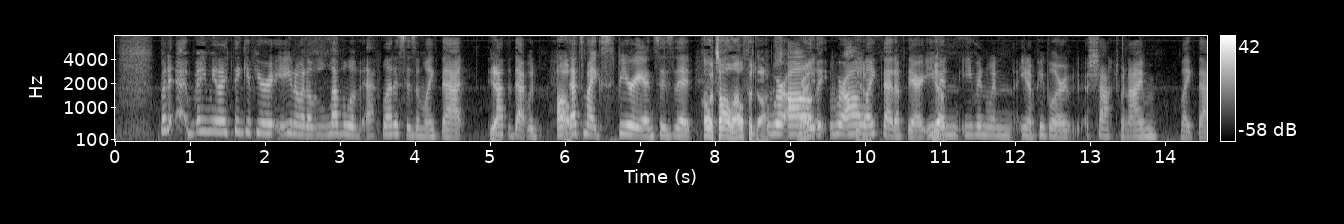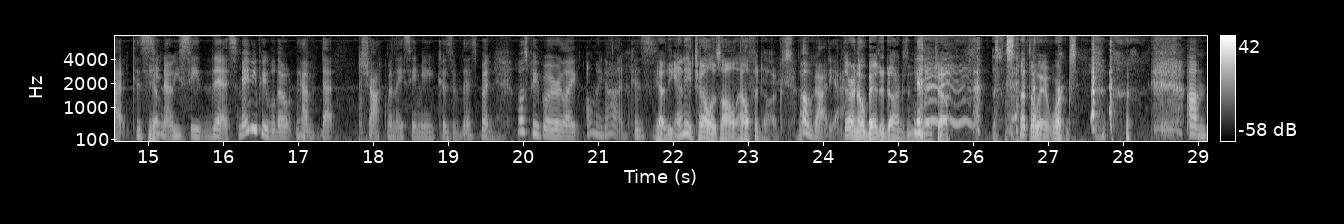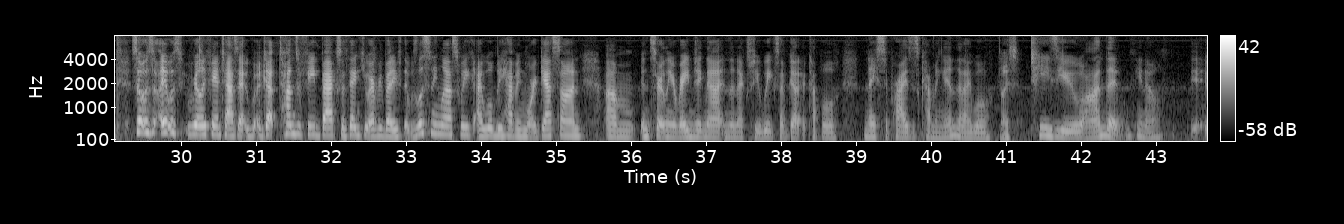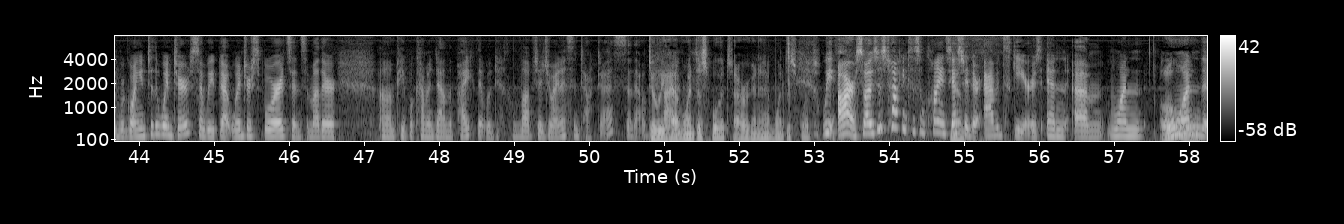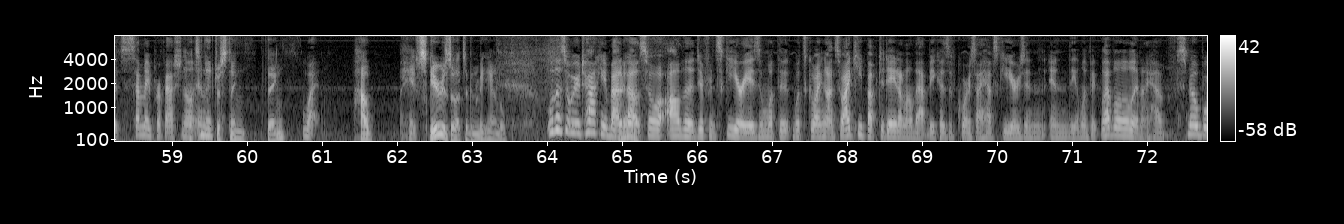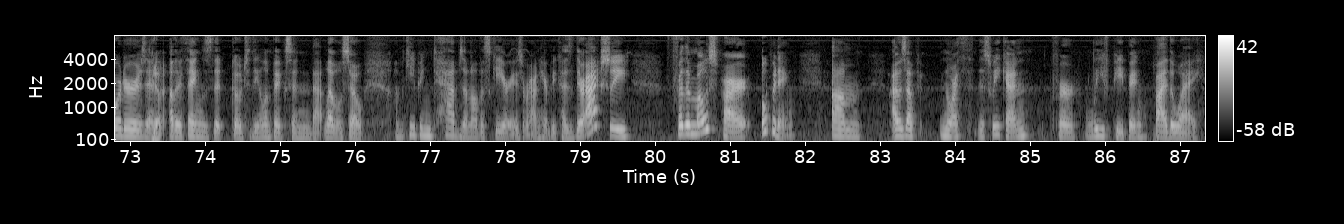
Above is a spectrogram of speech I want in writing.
But uh, I mean, I think if you're, you know, at a level of athleticism like that, Yeah. not that that would. Oh. That's my experience. Is that Oh, it's all alpha dogs. we're all right? we're all Yeah. like that up there. Even even when you know people are shocked when I'm like that because Yeah. you know you see this. Maybe people don't have that shock when they see me because of this, but most people are like, oh my god, because Yeah, the NHL is all alpha dogs. oh god, yeah. There are no beta dogs in the NHL. It's not the way it works. So it was, it was really fantastic. I got tons of feedback. So thank you everybody that was listening last week. I will be having more guests on, um, and certainly arranging that in the next few weeks. I've got a couple nice surprises coming in that I will Nice. tease you on. That you know, we're going into the winter, so we've got winter sports and some other um, people coming down the pike that would love to join us and talk to us. So that would Do be Do we fun. have winter sports? Are we going to have winter sports? We are. So I was just talking to some clients yesterday. They're avid skiers, and um, one Oh. one that's semi-professional. That's and an interesting thing. what? How ski resorts are going to be handled. Well, that's what we were talking about Yeah. about so all the different ski areas and what the what's going on. So I keep up to date on all that because, of course, I have skiers in in the Olympic level, and I have snowboarders and Yep. other things that go to the Olympics and that level. So I'm keeping tabs on all the ski areas around here because they're actually, for the most part, opening. Um, I was up north this weekend for leaf peeping. By the way,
